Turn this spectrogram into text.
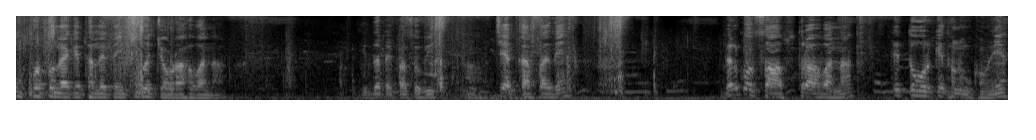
ਉੱਪਰ ਤੋਂ ਲੈ ਕੇ ਥੱਲੇ ਤਾਈਂ ਪੂਰਾ ਚੌੜਾ ਹਵਾਨਾ। ਇਧਰਲੇ ਪਾਸੋਂ ਵੀ ਚੈੱਕ ਕਰ ਸਕਦੇ ਆ। ਬਿਲਕੁਲ ਸਾਫ਼ ਸੁਥਰਾ ਹਵਾਨਾ ਤੇ ਤੋੜ ਕੇ ਤੁਹਾਨੂੰ ਵਿਖਾਉਣੇ ਆ।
